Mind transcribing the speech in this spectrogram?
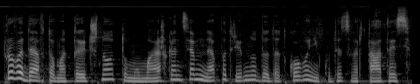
проведе автоматично, тому мешканцям не потрібно додатково нікуди звертатись.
